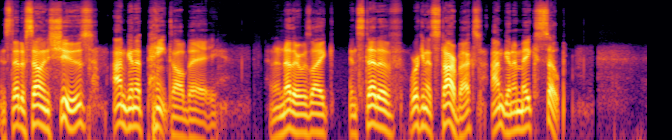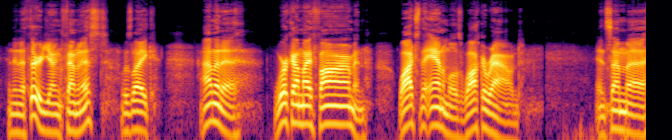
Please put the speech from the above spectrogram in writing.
instead of selling shoes, I'm going to paint all day. And another was like, instead of working at Starbucks, I'm going to make soap. And then a third young feminist was like, I'm going to work on my farm and watch the animals walk around. And some uh,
